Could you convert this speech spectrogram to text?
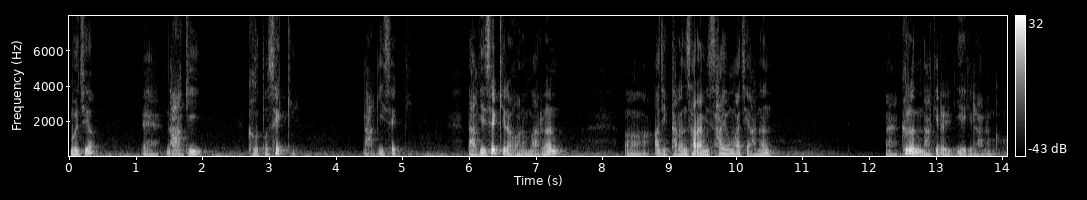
뭐지요? 예, 낙이 그것도 새끼. 낙이 새끼. 낙이 새끼라고 하는 말은 어, 아직 다른 사람이 사용하지 않은 예, 그런 나귀를 얘기를 하는 거고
